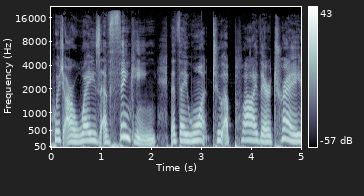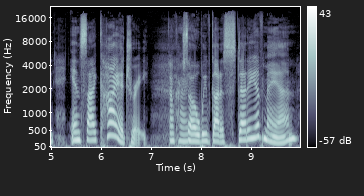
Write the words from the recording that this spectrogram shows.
which are ways of thinking that they want to apply their trade in psychiatry. Okay. So we've got a study of man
